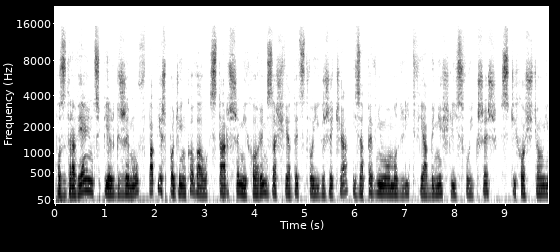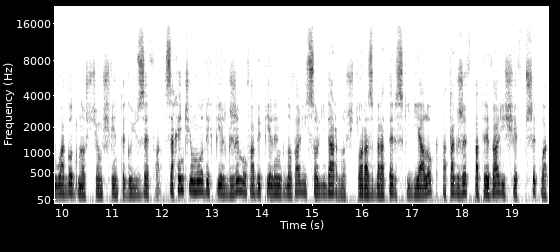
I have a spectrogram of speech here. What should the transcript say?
Pozdrawiając pielgrzymów, papież podziękował starszym i chorym za świadectwo ich życia i zapewnił o modlitwie, aby nieśli swój krzyż z cichością i łagodnością świętego Józefa. Zachęcił młodych pielgrzymów, aby pielęgnowali solidarność oraz braterski dialog, a także wpatrywali się w przykład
